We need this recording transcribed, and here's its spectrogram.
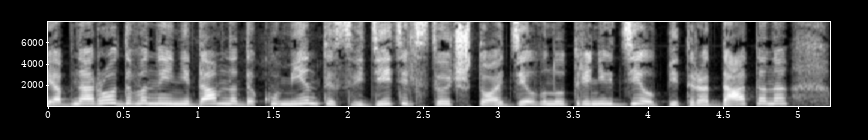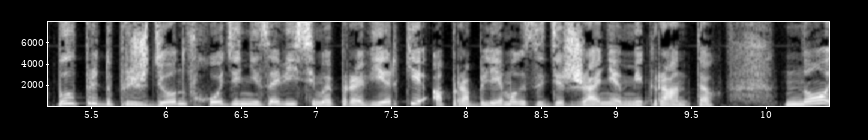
и обнародованные недавно документы свидетельствуют, что отдел внутренних дел Питера Даттона был предупрежден в ходе независимой проверки о проблемах с задержанием мигрантов, но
